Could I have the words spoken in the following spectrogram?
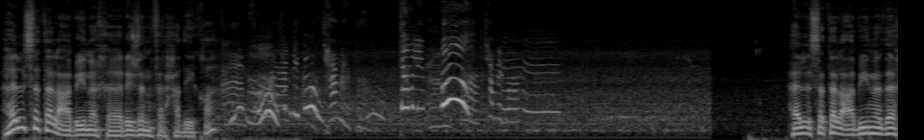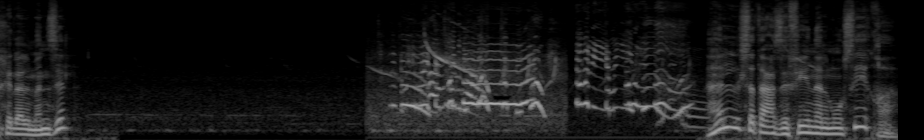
هل ستلعبين خارجا في الحديقة؟ هل ستلعبين داخل المنزل؟ هل ستعزفين الموسيقى؟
